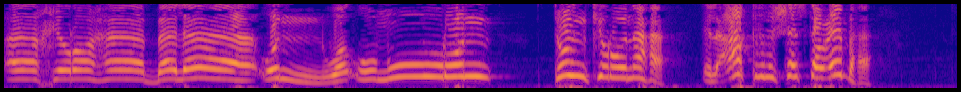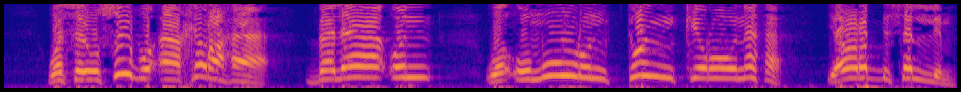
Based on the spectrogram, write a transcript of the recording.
آخرها بلاء وأمور تنكرونها. العقل مش هيستوعبها. وسيصيب آخرها بلاء وأمور تنكرونها. يا رب سلم.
